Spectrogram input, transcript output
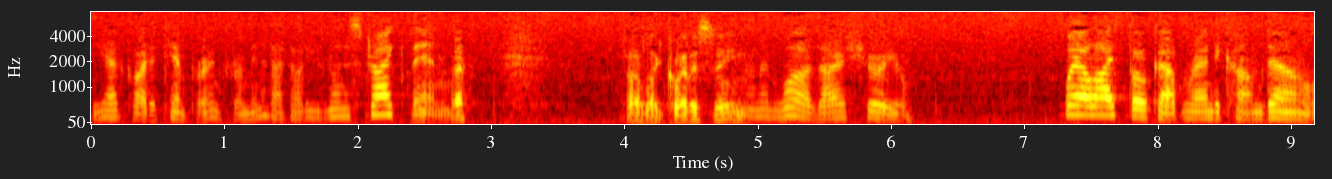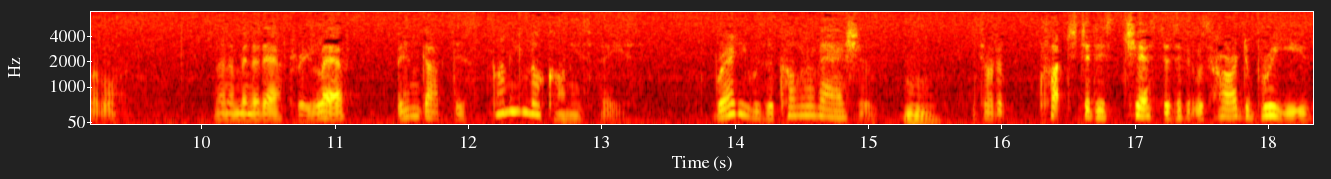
He has quite a temper, and for a minute I thought he was going to strike Ben. Sounds like quite a scene. Well, it was, I assure you. Well, I spoke up, and Randy calmed down a little. Then a minute after he left, Ben got this funny look on his face. Brett, was the color of ashes. Hmm. He sort of clutched at his chest as if it was hard to breathe.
